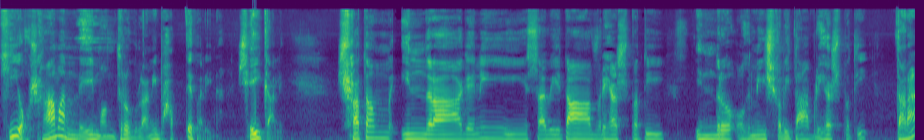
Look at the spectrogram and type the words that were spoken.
কি অসামান্য এই মন্ত্রগুলো, আমি ভাবতে পারি না। সেই কালে শতম ইন্দ্রাগণী সবিতা বৃহস্পতি, ইন্দ্র অগ্নি সবিতা বৃহস্পতি, তারা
